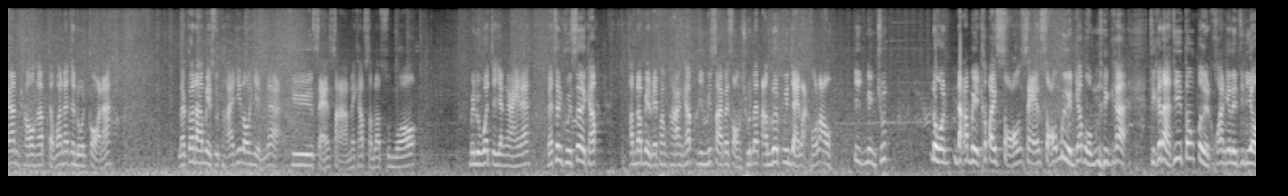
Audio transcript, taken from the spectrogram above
กั้นเขาครับแต่ว่าน่าจะโดนก่อนนะ แล้วก็ดาเมจสุดท้ายที่เราเห็นน่ะคือแสนสามนะครับสำหรับซูมวอลไม่รู้ว่าจะยังไงนะแบทเทิลครูเซอร์ครับทำดาเมจไปพังๆครับยิงมิสไซล์ไป 2 ชุดและตามด้วยปืนใหญ่หลักของเราอีก 1 ชุดโดนดาเมจเข้าไป 2 2 0 0 0 0ครับผมถึงค่ะถึงขนาดที่ต้องเปิดควันกันเลยทีเดียว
